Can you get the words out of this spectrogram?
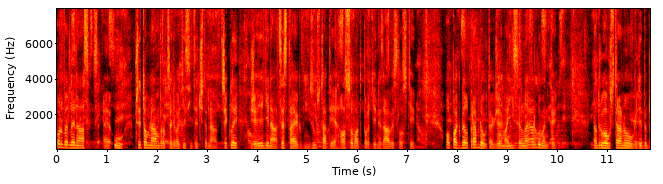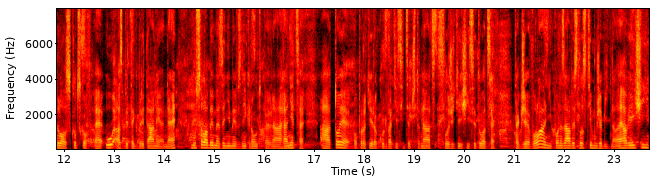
odvedli nás z EU. Přitom nám v roce 2014 řekli, že jediná cesta, jak v ní zůstat, je hlasovat proti nezávislosti. Opak byl pravdou, takže mají silné argumenty. Na druhou stranu, kdyby bylo Skotsko v EU a zbytek Británie ne, musela by mezi nimi vzniknout pevná hranice. A to je oproti roku 2014 složitější situace. Takže volání po nezávislosti může být naléhavější,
